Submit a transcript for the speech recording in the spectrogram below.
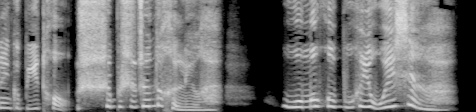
那个笔筒是不是真的很灵啊？我们会不会有危险啊？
